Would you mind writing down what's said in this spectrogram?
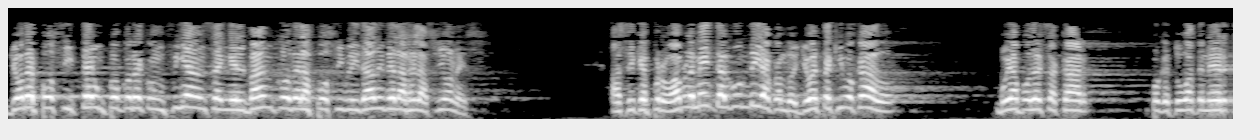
yo deposité un poco de confianza en el banco de las posibilidades y de las relaciones. Así que probablemente algún día cuando yo esté equivocado, voy a poder sacar, porque tú vas a tener,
